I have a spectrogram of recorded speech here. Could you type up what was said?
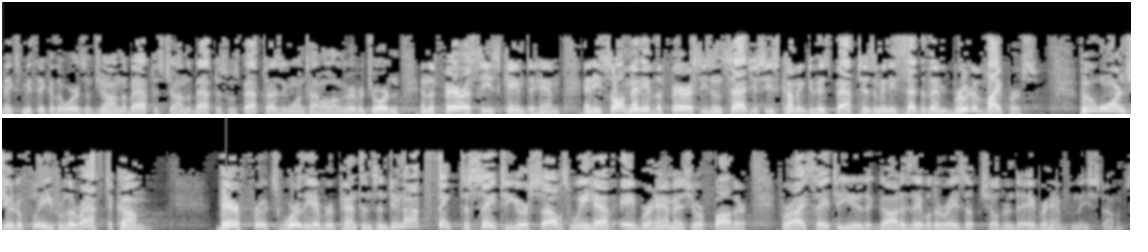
Makes me think of the words of John the Baptist. John the Baptist was baptizing one time along the River Jordan, and the Pharisees came to him. And he saw many of the Pharisees and Sadducees coming to his baptism, and he said to them, Brood of vipers, who warned you to flee from the wrath to come? Bear fruits worthy of repentance, and do not think to say to yourselves, We have Abraham as your father. For I say to you that God is able to raise up children to Abraham from these stones.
